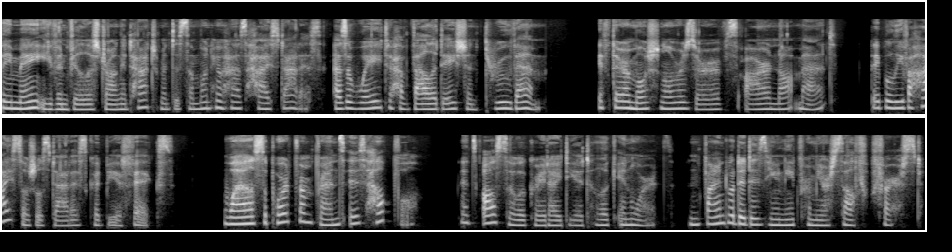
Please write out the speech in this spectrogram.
They may even feel a strong attachment to someone who has high status as a way to have validation through them. If their emotional reserves are not met, they believe a high social status could be a fix. While support from friends is helpful, it's also a great idea to look inwards and find what it is you need from yourself first.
